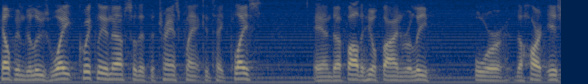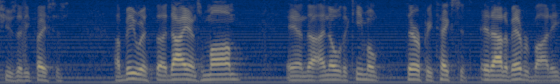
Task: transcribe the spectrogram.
help him to lose weight quickly enough so that the transplant can take place. And uh, Father, he'll find relief for the heart issues that he faces. I'll be with uh, Diane's mom. And uh, I know the chemotherapy takes it, it out of everybody.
